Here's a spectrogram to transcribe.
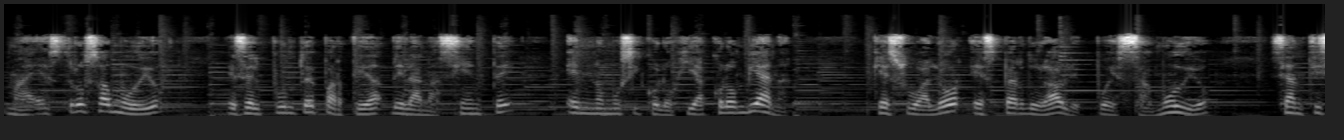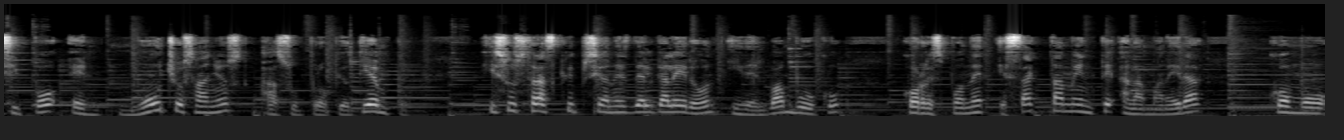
maestro Samudio es el punto de partida de la naciente etnomusicología colombiana, que su valor es perdurable, pues Samudio se anticipó en muchos años a su propio tiempo, y sus transcripciones del galerón y del bambuco corresponden exactamente a la manera como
